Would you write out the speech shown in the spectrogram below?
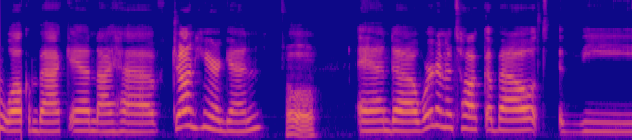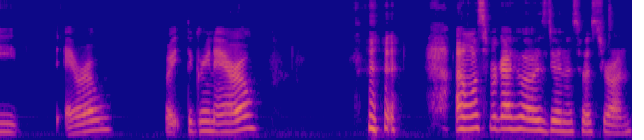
everyone, welcome back, and I have John here again, Hello. and uh, we're gonna talk about the arrow, right? The green arrow. I almost forgot who I was doing this poster on.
